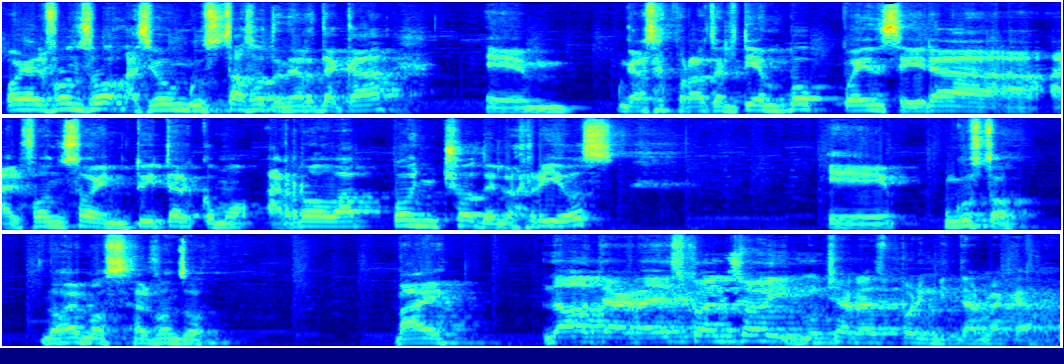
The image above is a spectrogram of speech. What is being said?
Oye, Alfonso, ha sido un gustazo tenerte acá. Em, gracias por darte el tiempo. Pueden seguir a, Alfonso en Twitter como arroba poncho de los ríos. Eh, un gusto. Nos vemos, Alfonso. Bye. No, te agradezco, Enzo, y muchas gracias por invitarme acá.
